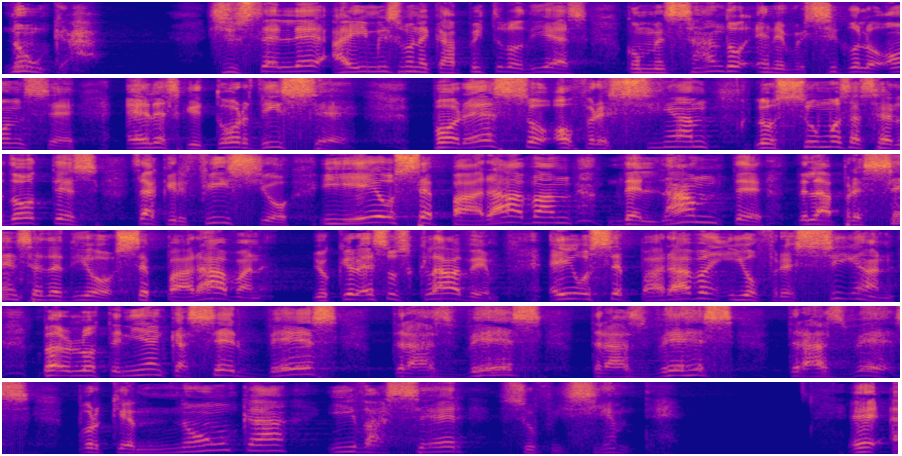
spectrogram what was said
Nunca. Si usted lee ahí mismo en el capítulo 10, comenzando en el versículo 11, el escritor dice, por eso ofrecían los sumos sacerdotes sacrificio y ellos se paraban delante de la presencia de Dios, se paraban. Yo quiero, eso es clave. Ellos se paraban y ofrecían, pero lo tenían que hacer vez tras vez, tras vez, tras vez, porque nunca iba a ser suficiente. Eh,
